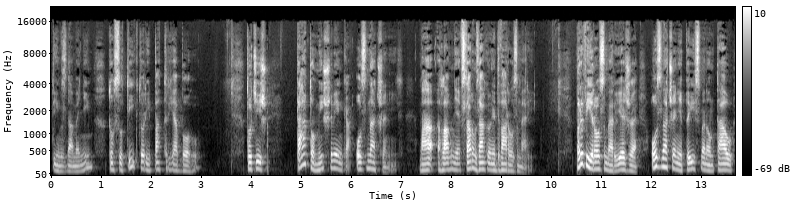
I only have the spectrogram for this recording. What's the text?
tým znamením, to sú tí, ktorí patria Bohu. Totiž táto myšlienka označených má hlavne v starom zákone dva rozmery. Prvý rozmer je, že označenie písmenom tau,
